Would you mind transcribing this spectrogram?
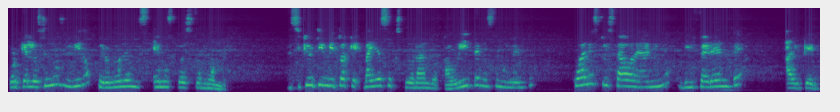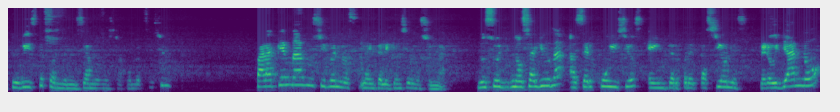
porque los hemos vivido, pero no les hemos puesto nombre. Así que hoy te invito a que vayas explorando ahorita en este momento cuál es tu estado de ánimo diferente al que tuviste cuando iniciamos nuestra conversación. ¿Para qué más nos sirve la inteligencia emocional? Nos, nos ayuda a hacer juicios e interpretaciones, pero ya no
